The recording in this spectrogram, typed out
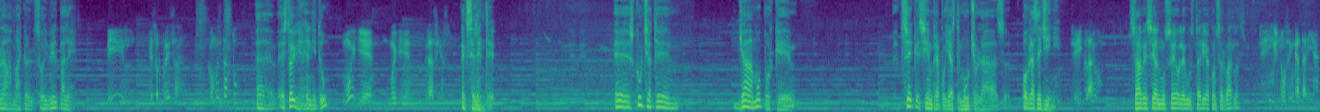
Hola, Michael. Soy Bill Palais. Bill, qué sorpresa. ¿Cómo estás tú? Eh, estoy bien. ¿Y tú? Muy bien, muy bien. Gracias. Excelente. Eh, escúchate. Llamo porque sé que siempre apoyaste mucho las obras de Ginny. Sí, claro. ¿Sabes si al museo le gustaría conservarlas? Sí, nos encantaría.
